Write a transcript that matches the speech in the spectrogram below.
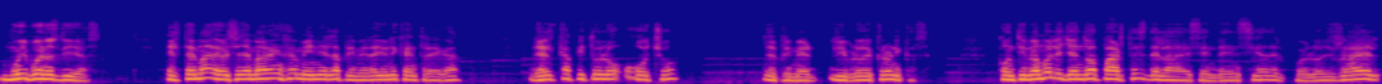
Muy buenos días. El tema de hoy se llama Benjamín y es la primera y única entrega del capítulo 8 del primer libro de Crónicas. Continuamos leyendo apartes de la descendencia del pueblo de Israel.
